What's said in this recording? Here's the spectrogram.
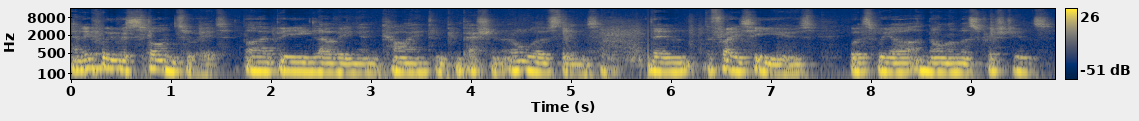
And if we respond to it by being loving and kind and compassionate and all those things, then the phrase he used was we are anonymous Christians.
